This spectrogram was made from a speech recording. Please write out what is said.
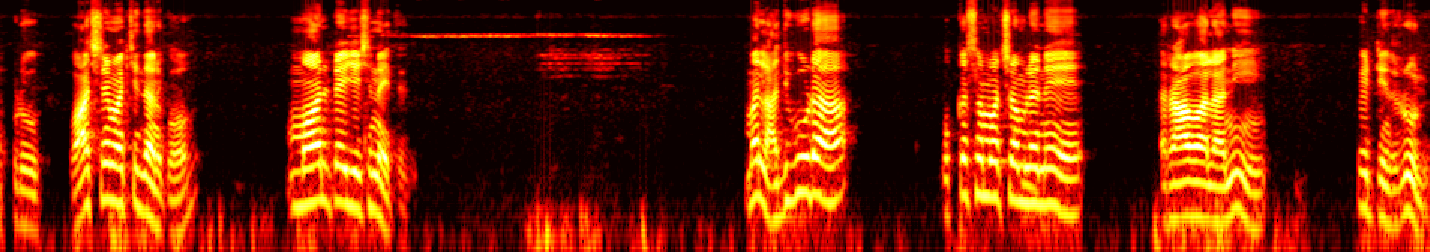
ఇప్పుడు వాచ్ టైం వచ్చింది అనుకో మానిటైజేషన్ అవుతుంది మళ్ళీ అది కూడా ఒక్క సంవత్సరంలోనే రావాలని పెట్టిన రూల్.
